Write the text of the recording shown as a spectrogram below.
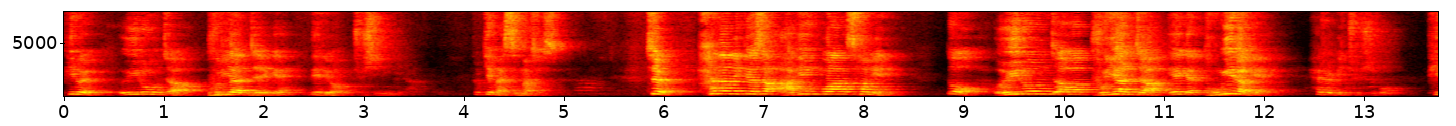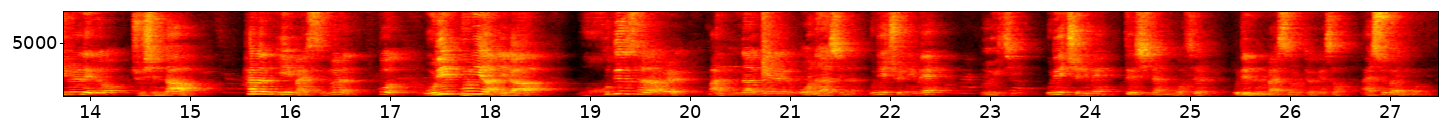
비를 의로운 자와 불의한 자에게 내려 주심이니라. 그렇게 말씀하셨어요. 즉 하나님께서 악인과 선인 또 의로운 자와 불의한 자에게 동일하게 해를 비추시고 비를 내려 주신다 하는 이 말씀은 곧 우리뿐이 아니라 모든 사람을 만나기를 원하시는 우리 주님의 의지, 우리 주님의 뜻이라는 것을 우리는 말씀을 통해서 알 수가 있는 겁니다.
